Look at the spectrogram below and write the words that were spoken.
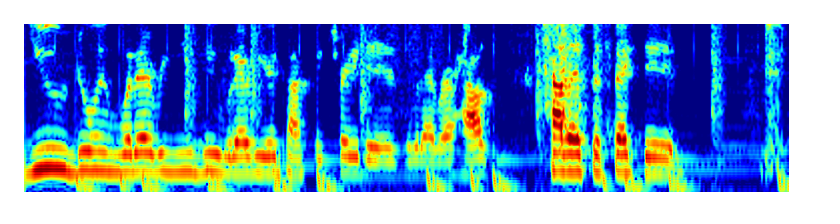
you doing whatever you do, whatever your toxic trait is, whatever, how how that's affected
